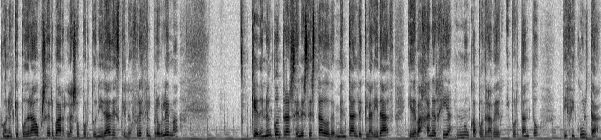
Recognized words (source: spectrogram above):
con el que podrá observar las oportunidades que le ofrece el problema que de no encontrarse en este estado mental de claridad y de baja energía nunca podrá ver y por tanto dificulta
